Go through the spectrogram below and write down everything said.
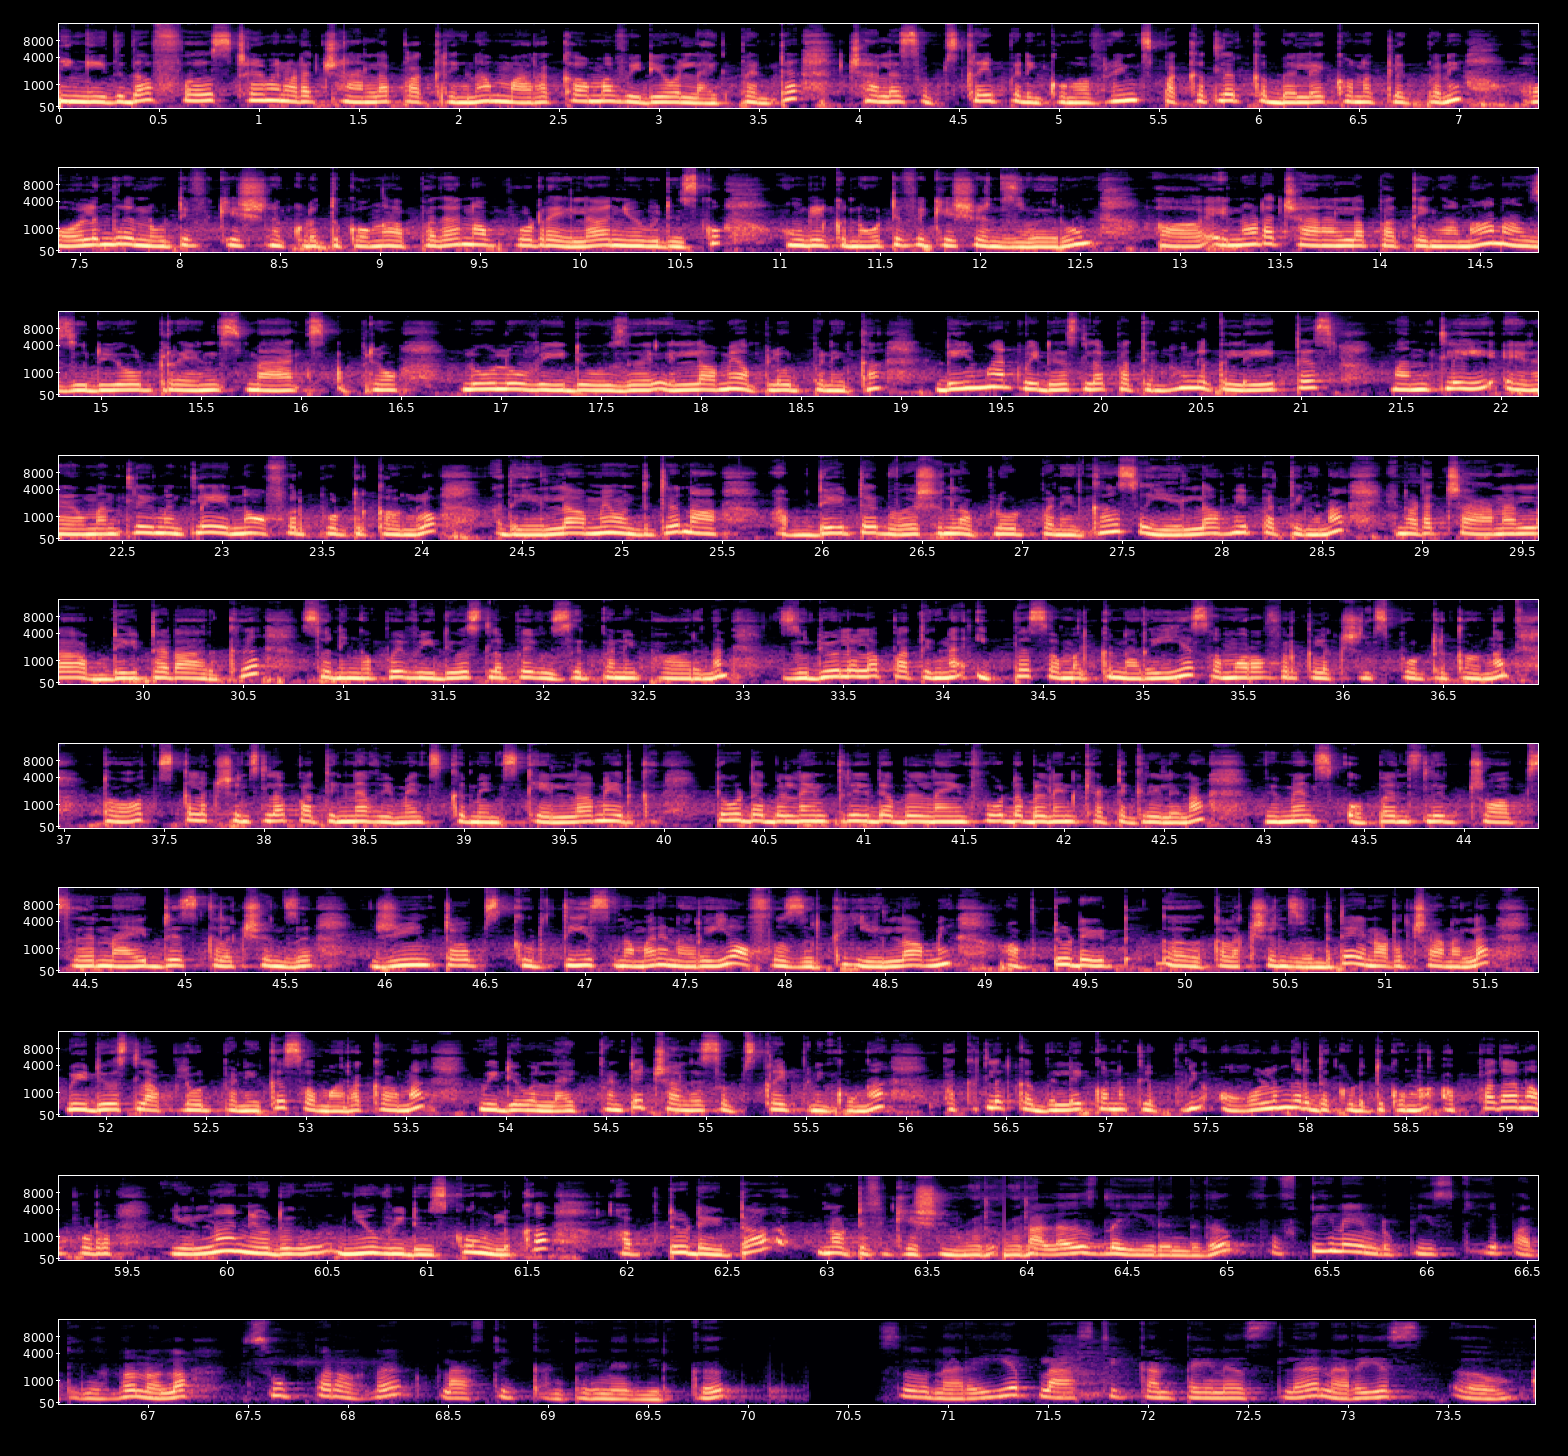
நீங்கள் இதுதான் ஃபர்ஸ்ட் டைம் என்னோடய சேனலை பார்க்குறீங்கன்னா மறக்காமல் வீடியோவை லைக் பண்ணிட்டு சேனலை சப்ஸ்கிரைப் பண்ணிக்கோங்க ஃப்ரெண்ட்ஸ் பக்கத்தில் இருக்க பெல் ஐக்கானை கிளிக் பண்ணி ஆளுங்கிற நோட்டிஃபிகேஷனை கொடுத்துக்கோங்க. அப்போ தான் நான் போடுற எல்லா நியூ வீடியோஸ்க்கும் உங்களுக்கு நோட்டிஃபிகேஷன்ஸ் வரும். என்னோடய சேனலில் பார்த்தீங்கன்னா நான் ஜுடியோ ட்ரெண்ட்ஸ் மேக்ஸ் அப்புறம் லூலு வீடியோஸு எல்லாமே அப்லோட் பண்ணியிருக்கேன். டிமார்ட் வீடியோஸில் பார்த்தீங்கன்னா உங்களுக்கு லேட்டஸ்ட் மந்த்லி மந்த்லி மந்த்லி என்ன ஆஃபர் போட்டிருக்காங்களோ அது எல்லாமே வந்துட்டு நான் அப்டேட்டட் வெர்ஷனில் அப்லோட் பண்ணியிருக்கேன். ஸோ எல்லாமே பார்த்தீங்கன்னா என்னோடய சேனலில் அப் அப்டேட்டடாக இருக்குது ஸோ நீங்கள் போய் வீடியோஸில் போய் விசிட் பண்ணி பாருங்கள் ஜுடியோலலாம் பார்த்தீங்கன்னா இப்போ சம்மருக்கு நிறைய சம்மர் ஆஃபர் கலெக்ஷன்ஸ் போட்டிருக்காங்க. டாப்ஸ் கலெக்ஷன்ஸ்லாம் பார்த்தீங்கன்னா விமென்ஸ்க்கு மென்ஸ்க்கு எல்லாமே இருக்குது two double nine three double nine four double nine கேட்டகரியிலலாம் women's open slip tops night dress collections jean tops kurtis இந்த மாதிரி நிறைய ஆஃபர்ஸ் இருக்குது எல்லாமே அப் டு டேட் கலெக்ஷன்ஸ் வந்துட்டு என்னோட சேனலில் வீடியோஸில் அப்லோட் பண்ணியிருக்கேன் ஸோ மறக்காமல் வீடியோவை லைக் பண்ணிட்டு சேனலை சப்ஸ்கிரைப் பண்ணிக்கோங்க. பக்கத்தில் இருக்க பெல் கிளிக் பண்ணி ஆளுங்கிறத கொடுத்துக்கோங்க. அப்போ தான் நான் போடுற எல்லா நியூ நியூ வீடியோஸ்க்கும் உங்களுக்கு அப் டு டேட்டாக நோட்டிஃபிகேஷன் வரும். கலர்ஸில் இருந்தது. ஃபிஃப்டி நைன் ருபீஸ்க்கே பார்த்தீங்கன்னா நல்லா சூப்பரான பிளாஸ்டிக் கண்டெய்னர் இருக்குது ஸோ நிறைய பிளாஸ்டிக் கண்டெய்னர்ஸில் நிறைய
